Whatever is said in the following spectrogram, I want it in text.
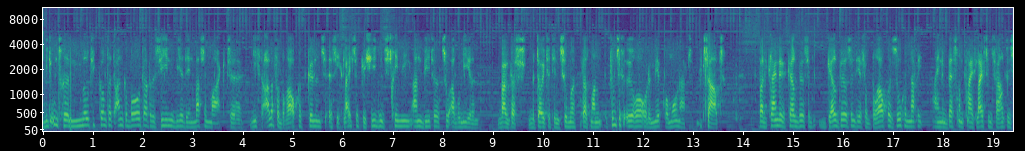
Mit unserem Multi-Content-Angebot adressieren wir den Massenmarkt. Äh, nicht alle Verbraucher können es sich leisten, verschiedene Streaming-Anbieter zu abonnieren, weil das bedeutet in Summe, dass man 50 Euro oder mehr pro Monat zahlt. Den kleinen Geldbörsen, Geldbörsen der Verbraucher suchen nach einem besseren Preis-Leistungsverhältnis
